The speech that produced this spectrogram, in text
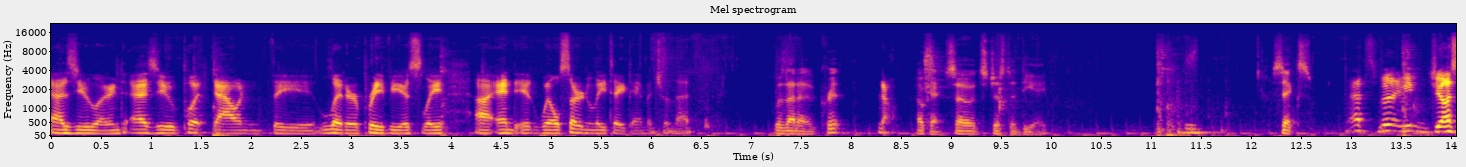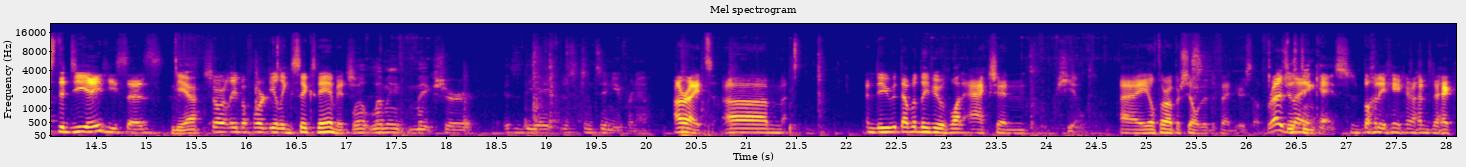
as you learned, as you put down the litter previously, uh, and it will certainly take damage from that. Was that a crit? No, Okay, so it's just a d8. Six. That's I mean just the D8. He says Yeah. shortly before dealing six damage. Well, let me make sure it's d8. Just continue for now. All right. Um, and do you, that would leave you with one action. Shield. Uh, you'll throw up a shield to defend yourself. Resme, Just in case. buddy, you're on deck.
